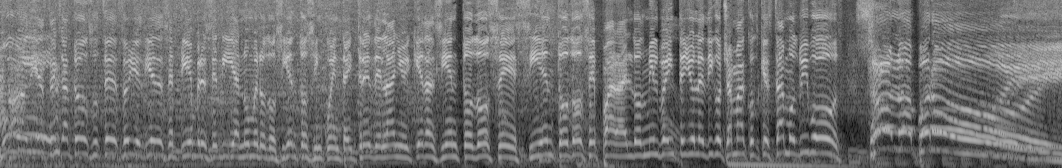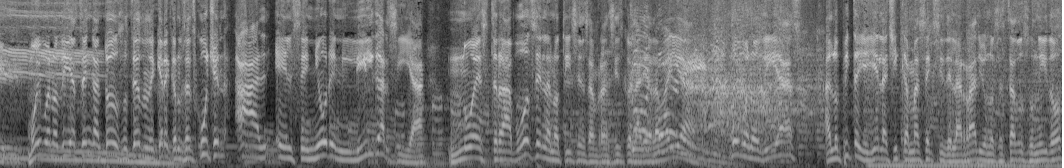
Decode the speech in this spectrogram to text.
Muy buenos días, tengan todos ustedes. Hoy es 10 de septiembre, es el día número 253 del año y quedan 112, 112 para el 2020. Yo les digo, chamacos, que estamos vivos solo por hoy. Muy buenos días, tengan todos ustedes donde quiera que nos escuchen al el señor Enlil García, nuestra voz en la noticia en San Francisco, en el área de la Bahía. Muy buenos días. A Lupita Yeye, la chica más sexy de la radio en los Estados Unidos.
